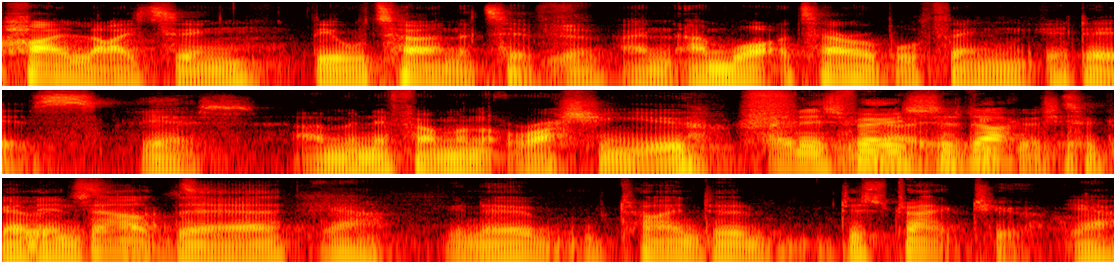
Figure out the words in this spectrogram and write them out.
highlighting the alternative Yeah. and, and what a terrible thing it is. Yes. Um, and if I'm not rushing you, And it's you very know, it'd be good seductive. to go and it's out that. there, Yeah, you know, trying to distract you. yeah,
